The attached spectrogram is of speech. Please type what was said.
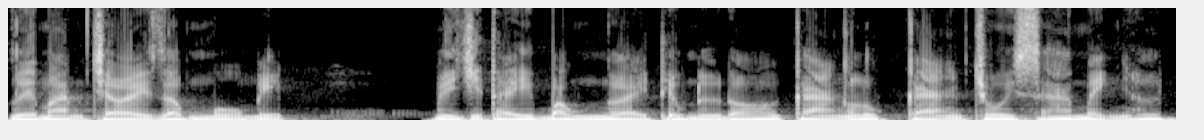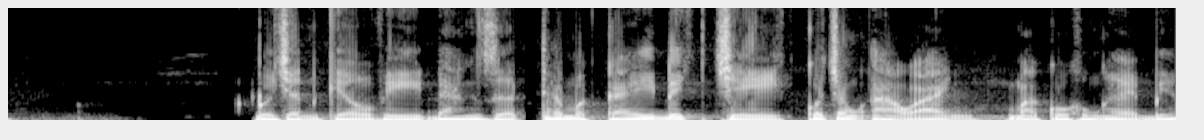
Dưới màn trời rông mù mịt, vi chỉ thấy bóng người thiếu nữ đó càng lúc càng trôi xa mình hơn Đôi chân Kiều Vi đang rượt theo một cái đích chỉ có trong ảo ảnh mà cô không hề biết.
